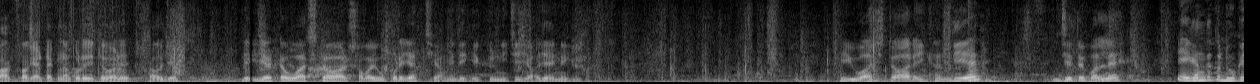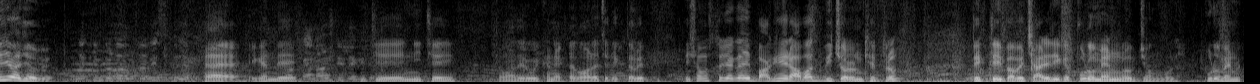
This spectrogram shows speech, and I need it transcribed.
বাঘ ফাঘ অ্যাটাক না করে দিতে পারে সহজে। এই যে একটা ওয়াচ টাওয়ার সবাই উপরে যাচ্ছে, আমি দেখি একটু নিচে যাওয়া যায় নাকি। এই ওয়াচ টাওয়ার এইখান দিয়ে যেতে পারলে এখান দিয়ে তো ঢুকে যাওয়া যাবে। হ্যাঁ এখান দিয়ে যে নিচে তোমাদের ওইখানে একটা ঘর আছে, দেখতে হবে। এই সমস্ত জায়গায় বাঘের আবাদ বিচরণ ক্ষেত্র। দেখতেই পাবে চারিদিকে পুরো ম্যানগ্রোভ জঙ্গল পুরো ম্যানগ্রোভ।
